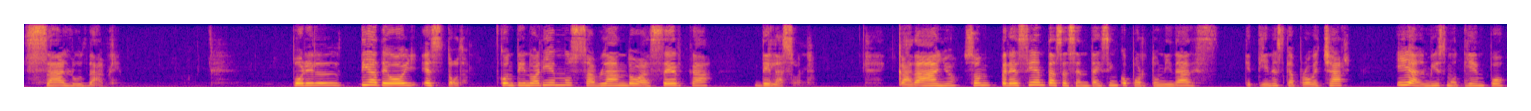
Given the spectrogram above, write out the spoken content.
saludable. Por el día de hoy es todo. Continuaremos hablando acerca de la zona. Cada año son 365 oportunidades que tienes que aprovechar y al mismo tiempo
